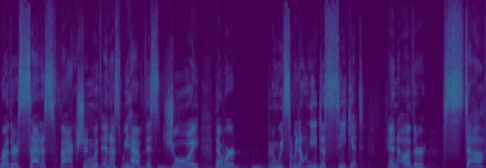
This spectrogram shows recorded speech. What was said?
rather satisfaction within us. We have this joy that we're, and we, so we don't need to seek it in other stuff.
